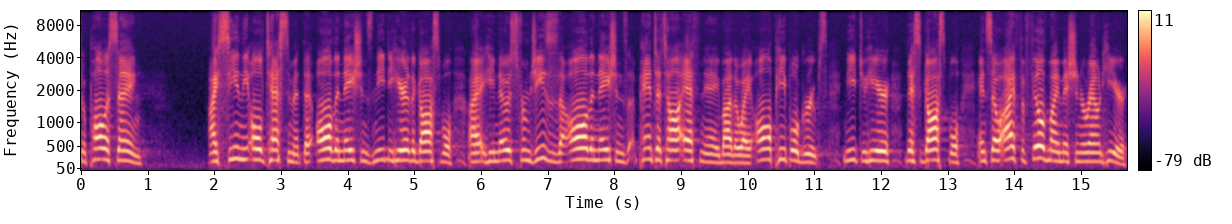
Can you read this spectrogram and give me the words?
So, Paul is saying, I see in the Old Testament that all the nations need to hear the gospel. I, he knows from Jesus that all the nations, panta ta ethne, by the way, all people groups need to hear this gospel. And so I fulfilled my mission around here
